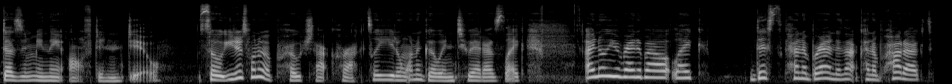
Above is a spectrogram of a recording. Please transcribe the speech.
doesn't mean they often do. So you just want to approach that correctly. You don't want to go into it as like, I know you write about like this kind of brand and that kind of product.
